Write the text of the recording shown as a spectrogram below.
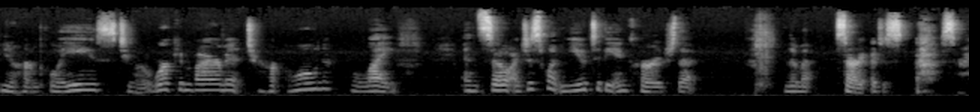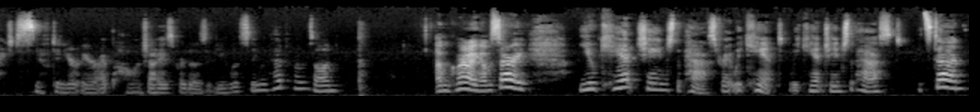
you know her employees, to her work environment, to her own life. And so I just want you to be encouraged that no matter sorry, I just sorry, I just sniffed in your ear. I apologize for those of you listening with headphones on. I'm crying. I'm sorry. You can't change the past, right? We can't. We can't change the past. It's done.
